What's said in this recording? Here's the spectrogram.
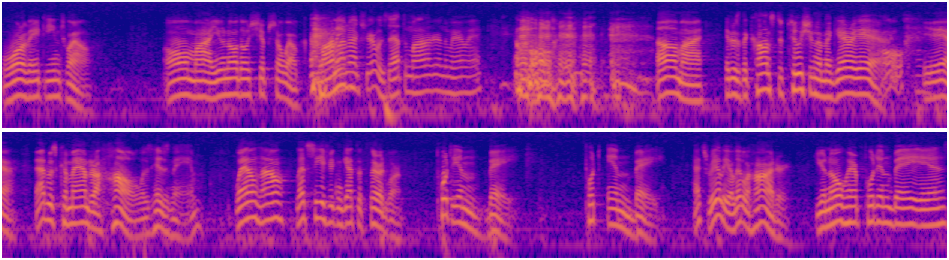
War of 1812. Oh, my, you know those ships so well. Lonnie? I'm not sure. Was that the Monitor and the Merrimack? oh, my. It was the Constitution and the Guerriere. Oh. Yeah. That was Commander Hull, was his name. Well, now, let's see if you can get the third one. Put in Bay. Put in Bay. That's really a little harder. Do you know where Put in Bay is?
